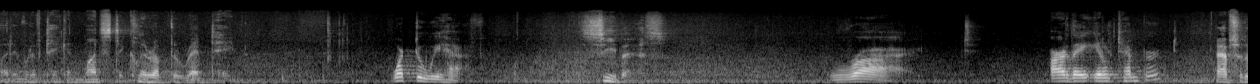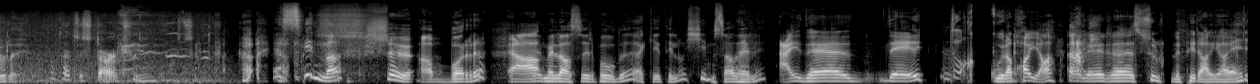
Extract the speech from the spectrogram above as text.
but it would have taken months to clear up the red tape. What do we have? Sea bass. Right. Are they ill tempered? Absolutely. Well, that's a start. En sinna sjøabborre med laser på hodet er ikke til å kimse av det heller. Nei, det, det er jo ikke akkurat haia. Eller uh, sultne pirajaer.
